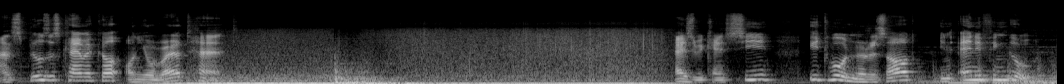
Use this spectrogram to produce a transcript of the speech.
and spill this chemical on your wet hand. As we can see, it wouldn't result in anything good.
